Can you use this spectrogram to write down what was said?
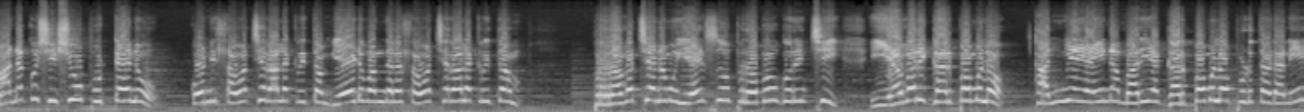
మనకు శిశువు పుట్టాను. కొన్ని సంవత్సరాల క్రితం ఏడు వందల సంవత్సరాల క్రితం ప్రవచనము యేసు ప్రభు గురించి ఎవరి గర్భములో కన్య అయిన మరియ గర్భములో పుడతాడని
